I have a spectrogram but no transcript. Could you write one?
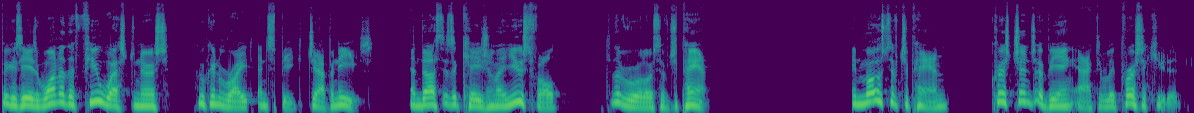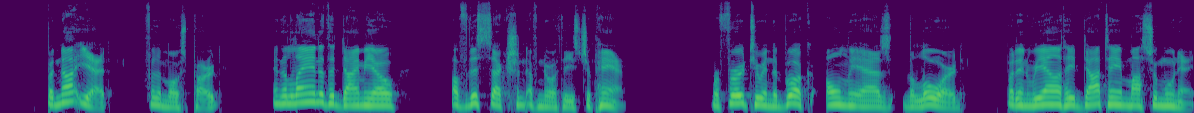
because he is one of the few Westerners who can write and speak Japanese, and thus is occasionally useful to the rulers of Japan. In most of Japan, Christians are being actively persecuted, but not yet, for the most part, in the land of the daimyo of this section of northeast Japan referred to in the book only as the Lord, but in reality Date Masamune,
